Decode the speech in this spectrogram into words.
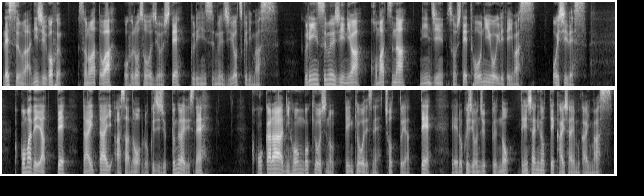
レッスンは25分。その後はお風呂掃除をしてグリーンスムージーを作ります。グリーンスムージーには小松菜、人参、そして豆乳を入れています。美味しいです。ここまでやって、だいたい朝の6時10分ぐらいですね。ここから日本語教師の勉強をですね、ちょっとやって、6時40分の電車に乗って会社へ向かいます。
